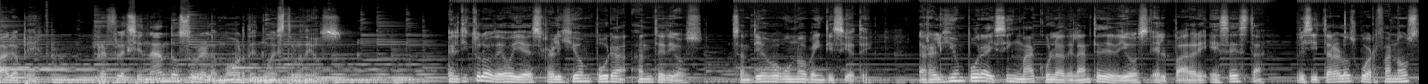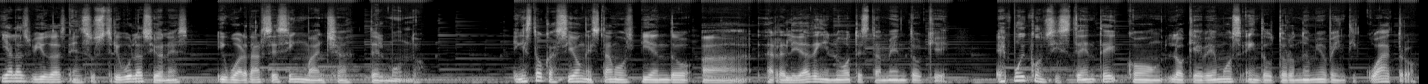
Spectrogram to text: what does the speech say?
Agape, reflexionando sobre el amor de nuestro Dios. El título de hoy es Religión pura ante Dios, Santiago 1:27. La religión pura y sin mácula delante de Dios el Padre es esta, visitar a los huérfanos y a las viudas en sus tribulaciones y guardarse sin mancha del mundo. En esta ocasión estamos viendo a la realidad en el Nuevo Testamento que es muy consistente con lo que vemos en Deuteronomio 24,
